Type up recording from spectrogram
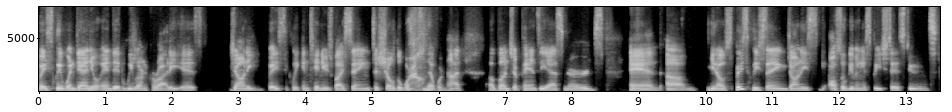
basically when Daniel ended, we learned karate is Johnny basically continues by saying to show the world that we're not a bunch of pansy ass nerds. And, um, you know, basically saying Johnny's also giving a speech to his students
